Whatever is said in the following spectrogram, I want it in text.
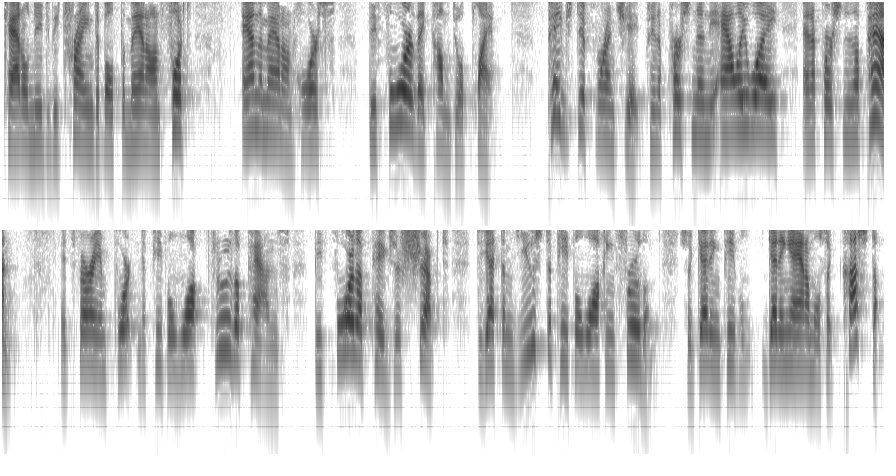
Cattle need to be trained to both the man on foot and the man on horse before they come to a plant. Pigs differentiate between a person in the alleyway and a person in the pen. It's very important that people walk through the pens before the pigs are shipped to get them used to people walking through them. So getting people getting animals accustomed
